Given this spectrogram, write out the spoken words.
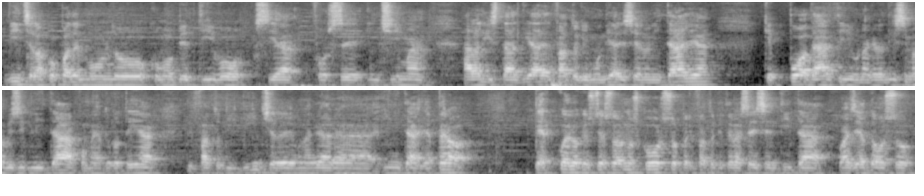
vincere la Coppa del Mondo come obiettivo sia forse in cima alla lista, al di là del fatto che i mondiali siano in Italia, che può darti una grandissima visibilità come a Dorotea il fatto di vincere una gara in Italia, però per quello che è successo l'anno scorso, per il fatto che te la sei sentita quasi addosso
